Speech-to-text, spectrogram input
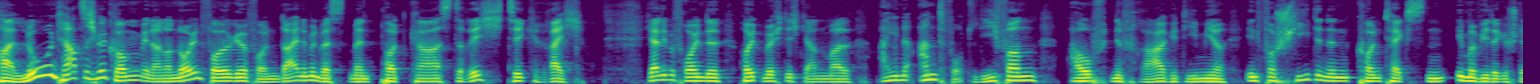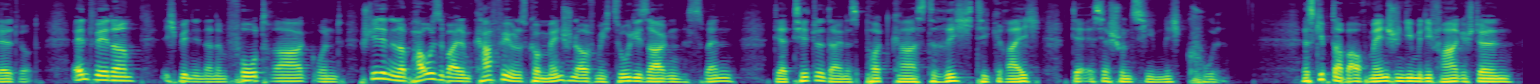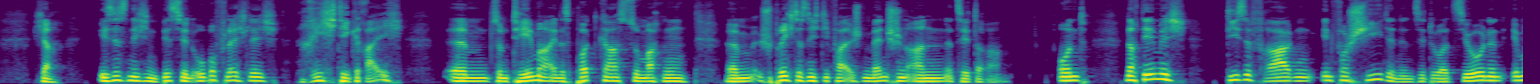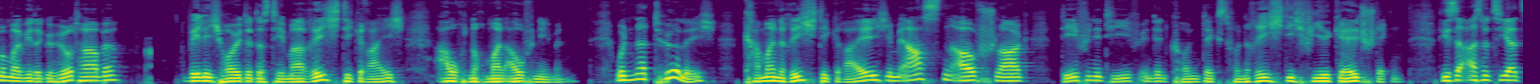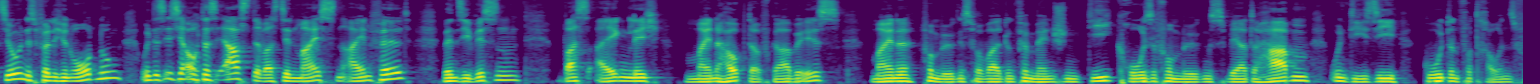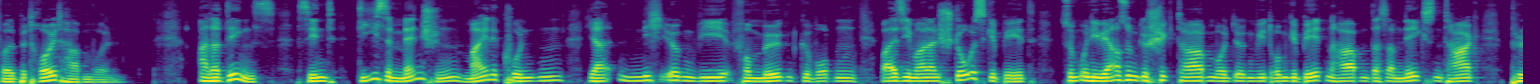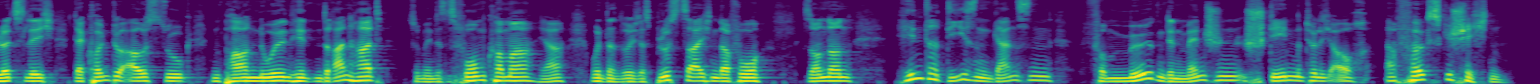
Hallo und herzlich willkommen in einer neuen Folge von deinem Investment Podcast Richtig Reich. Ja, liebe Freunde, heute möchte ich gern mal eine Antwort liefern auf eine Frage, die mir in verschiedenen Kontexten immer wieder gestellt wird. Entweder ich bin in einem Vortrag und stehe dann in der Pause bei einem Kaffee und es kommen Menschen auf mich zu, die sagen, Sven, der Titel deines Podcasts Richtig Reich, der ist ja schon ziemlich cool. Es gibt aber auch Menschen, die mir die Frage stellen, ja, ist es nicht ein bisschen oberflächlich, richtig reich ähm, zum Thema eines Podcasts zu machen? Ähm, spricht es nicht die falschen Menschen an, etc. Und nachdem ich diese Fragen in verschiedenen Situationen immer mal wieder gehört habe, will ich heute das Thema richtig reich auch nochmal aufnehmen. Und natürlich kann man richtig reich im ersten Aufschlag definitiv in den Kontext von richtig viel Geld stecken. Diese Assoziation ist völlig in Ordnung und es ist ja auch das Erste, was den meisten einfällt, wenn sie wissen, was eigentlich meine Hauptaufgabe ist, meine Vermögensverwaltung für Menschen, die große Vermögenswerte haben und die sie gut und vertrauensvoll betreut haben wollen. Allerdings sind diese Menschen, meine Kunden, ja nicht irgendwie vermögend geworden, weil sie mal ein Stoßgebet zum Universum geschickt haben und irgendwie drum gebeten haben, dass am nächsten Tag plötzlich der Kontoauszug ein paar Nullen hinten dran hat, zumindest vorm Komma, ja, und dann durch das Pluszeichen davor, sondern hinter diesen ganzen vermögenden Menschen stehen natürlich auch Erfolgsgeschichten.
